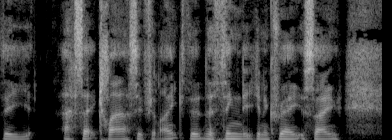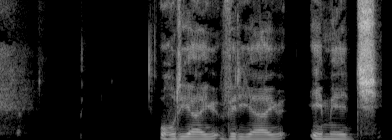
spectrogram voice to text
the asset class, if you like, the, the thing that you're going to create. So audio, video, image,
